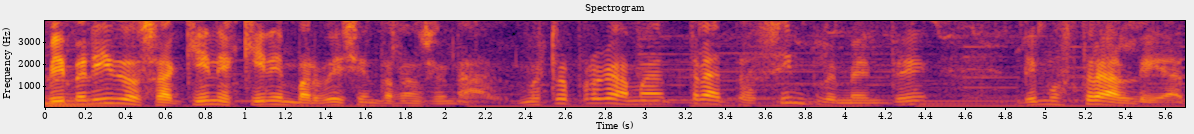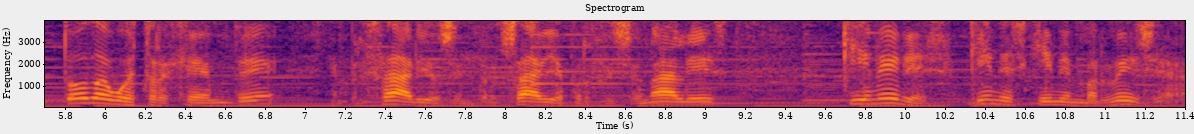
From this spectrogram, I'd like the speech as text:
Bienvenidos a Quienes Quieren Barbella Internacional. Nuestro programa trata simplemente de mostrarle a toda vuestra gente, empresarios, empresarias, profesionales, quién eres, quiénes quieren Barbella.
